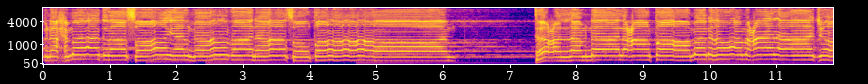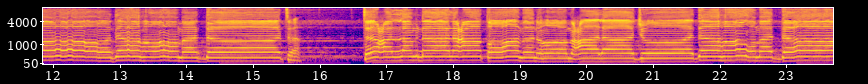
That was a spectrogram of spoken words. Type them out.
بن أحمد لصايل من ظنا سلطان. تعلمنا العطاء منهم على جودهم الدات. تعلمنا العطاء منهم على جودهم الدات.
